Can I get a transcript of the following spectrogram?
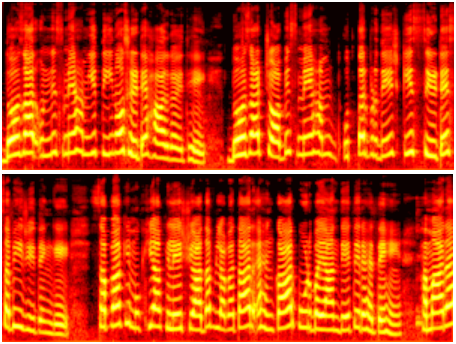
2019 में हम ये तीनों सीटें हार गए थे। 2024 में हम उत्तर प्रदेश की सीटें सभी जीतेंगे। सपा के मुखिया अखिलेश यादव लगातार अहंकार पूर्ण बयान देते रहते हैं। हमारा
